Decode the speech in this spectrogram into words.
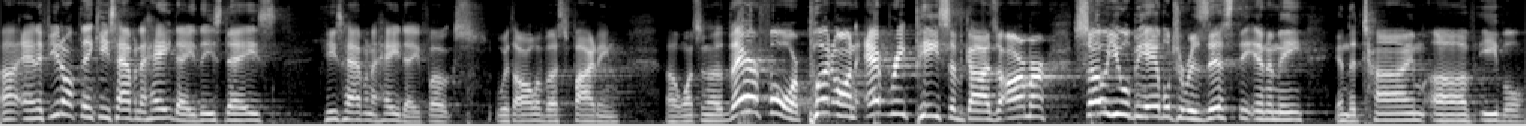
Uh, and if you don't think he's having a heyday these days, he's having a heyday, folks, with all of us fighting uh, once another. Therefore, put on every piece of God's armor so you will be able to resist the enemy in the time of evil.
